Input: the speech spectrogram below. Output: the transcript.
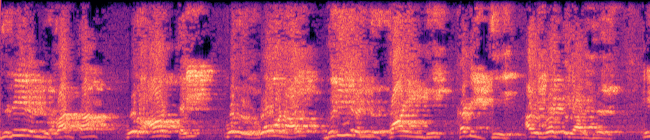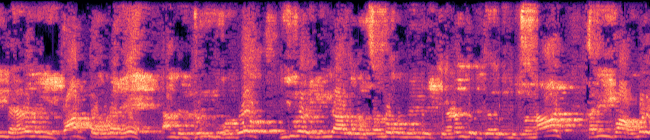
திடீரென்று பார்த்தான் ஒரு ஆட்டை ஒரு ஓனாய் திடீரென்று பாய்ந்து கடித்து அதை வேட்டையாடுகிறது. இந்த நிலைமையை பார்த்த உடனே நாங்கள் புரிந்து கொண்டோம் இதுவரை இல்லாத ஒரு சம்பவம் இன்றைக்கு நடந்திருக்கிறது என்று சொன்னால் கலீஃபா உமர்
